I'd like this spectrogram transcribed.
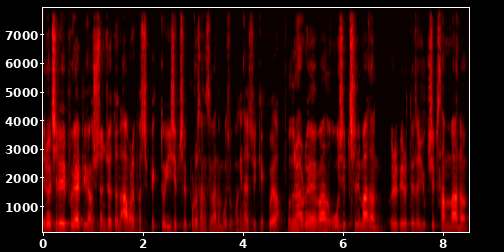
1월 7일 VIP병 추천주였던 아모레퍼시픽도 27% 상승하는 모습 확인할 수 있겠고요. 오늘 하루에만 57만원을 비롯해서 63만원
